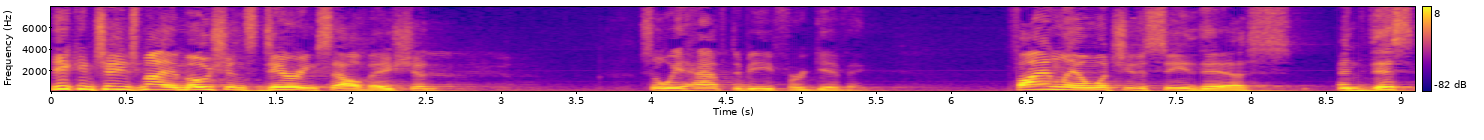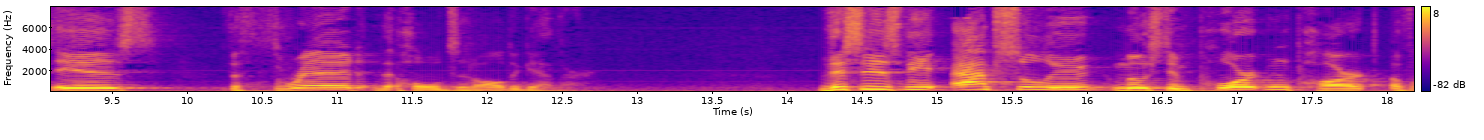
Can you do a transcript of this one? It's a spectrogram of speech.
He can change my emotions during salvation. So we have to be forgiving. Finally, I want you to see this, and this is the thread that holds it all together. This is the absolute most important part of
